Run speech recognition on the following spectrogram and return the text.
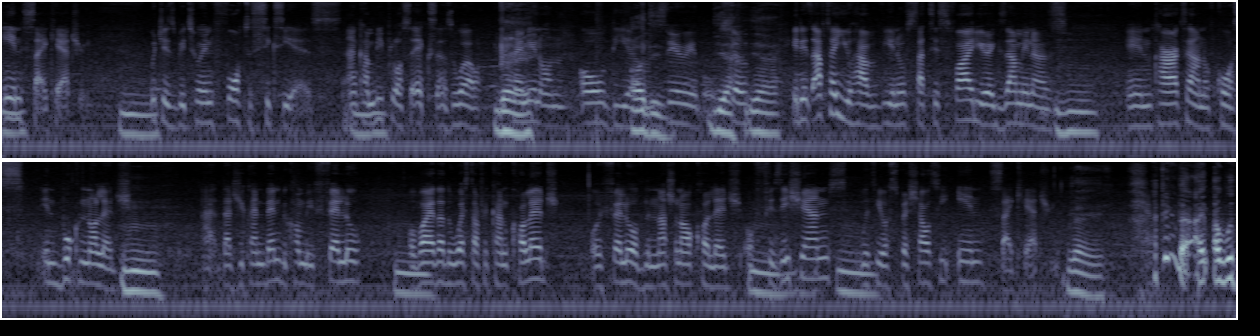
in psychiatry, which is between four to six years and can be plus X as well, Right. depending on all the All um, these- variables. yeah, so yeah. it is after you have you know satisfied your examiners in character and of course in book knowledge Mm. uh, that you can then become a fellow of either the West African College or a fellow of the National College of mm. Physicians mm. with your specialty in psychiatry. Right. I think that I, I would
